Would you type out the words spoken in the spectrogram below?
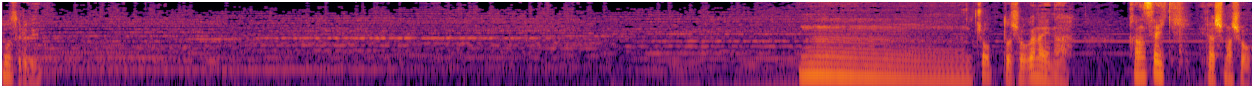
どうする？うーんちょっとしょうがないな。関西機減らしましょ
